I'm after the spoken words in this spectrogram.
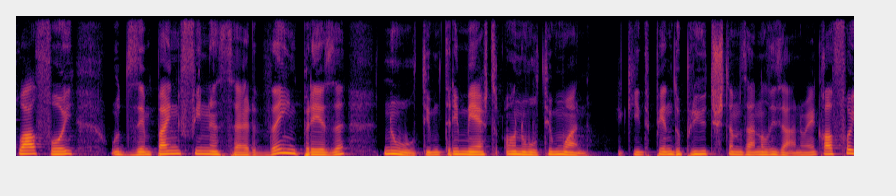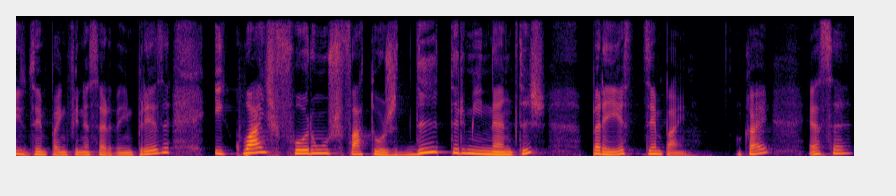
qual foi o desempenho financeiro da empresa no último trimestre ou no último ano? Aqui depende do período que estamos a analisar, não é? Qual foi o desempenho financeiro da empresa e quais foram os fatores determinantes para esse desempenho, ok? Essa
